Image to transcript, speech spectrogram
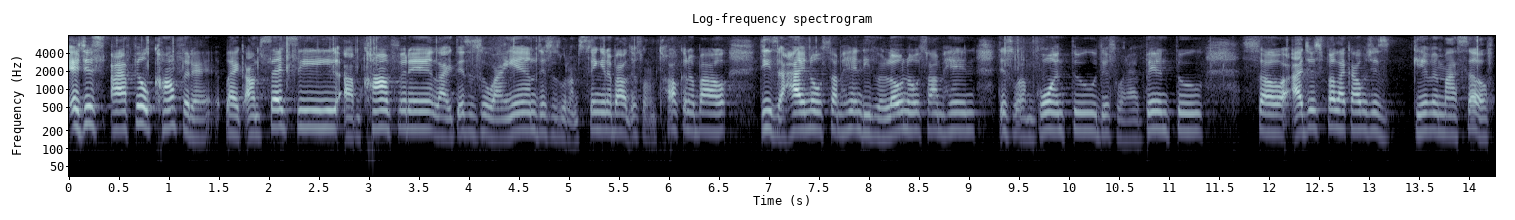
it just, I feel confident. Like I'm sexy, I'm confident. Like this is who I am. This is what I'm singing about. This is what I'm talking about. These are high notes I'm hitting. These are low notes I'm hitting. This is what I'm going through. This is what I've been through. So I just felt like I was just giving myself,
